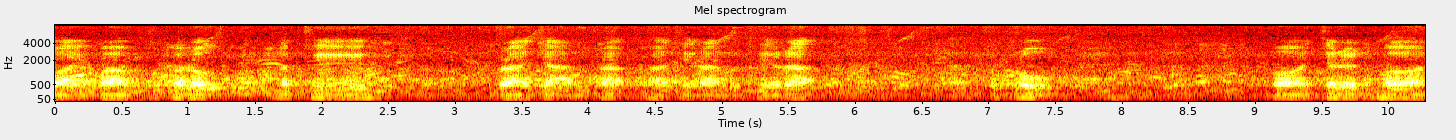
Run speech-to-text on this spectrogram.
วายความเคารพนับถือพระอาจารย์พระมหาเถรานุเถระทุกรูปขอเจริญพร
